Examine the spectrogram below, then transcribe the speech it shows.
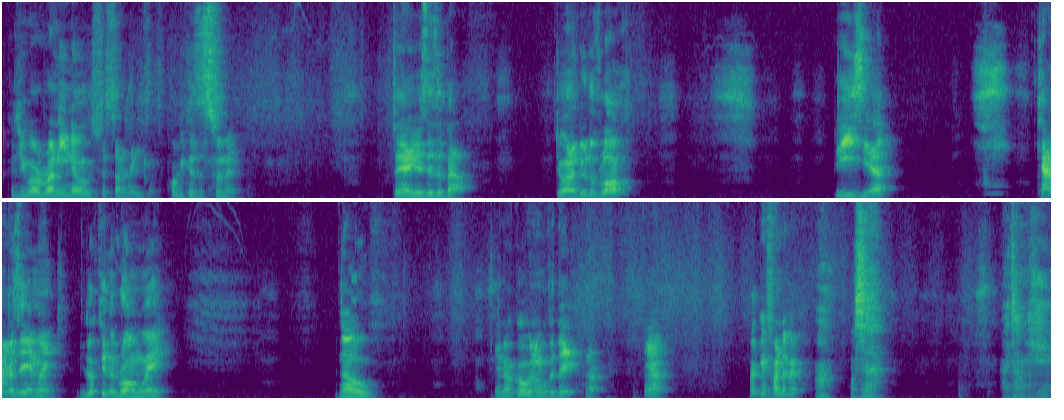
Because you've got a runny nose for some reason. Probably because of swimming. So yeah, here's Isabelle. Do you want to do the vlog? Be easier. Camera's here, mate. You're looking the wrong way. No. You're not going over there. No. Yeah. Look in front of it. What's that? I don't care.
